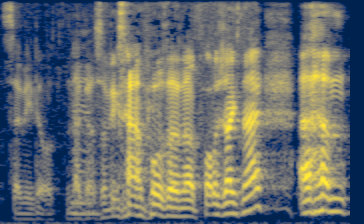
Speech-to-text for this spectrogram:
so many little nuggets of examples, and I apologise now. Um,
